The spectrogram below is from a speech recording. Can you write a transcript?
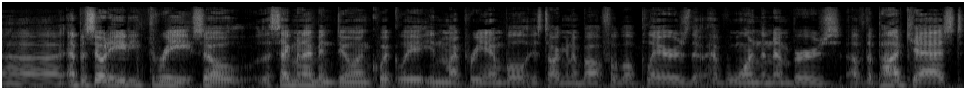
Uh, episode 83. So, the segment I've been doing quickly in my preamble is talking about football players that have worn the numbers of the podcast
